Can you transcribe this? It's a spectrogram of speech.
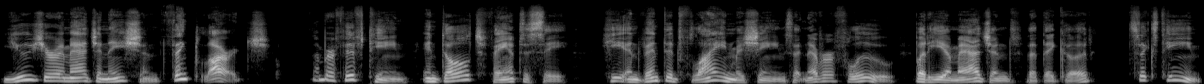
Use your imagination. Think large. Number 15, indulge fantasy. He invented flying machines that never flew, but he imagined that they could. 16.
